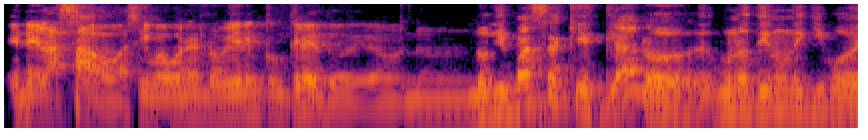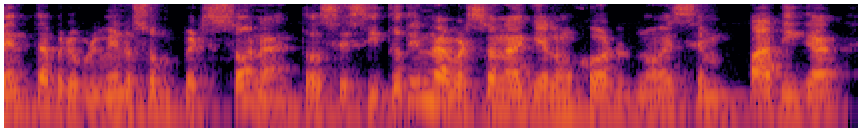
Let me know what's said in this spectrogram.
en el asado, así para ponerlo bien en concreto. Digamos. Lo que pasa es que, claro, uno tiene un equipo de venta, pero primero son personas. Entonces, si tú tienes una persona que a lo mejor no es empática,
